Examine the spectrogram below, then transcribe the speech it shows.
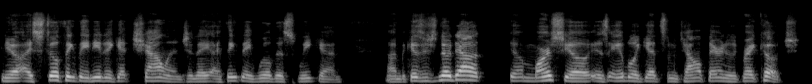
you know, I still think they need to get challenged, and they, I think they will this weekend um, because there's no doubt you know, Marcio is able to get some talent there and is a great coach,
